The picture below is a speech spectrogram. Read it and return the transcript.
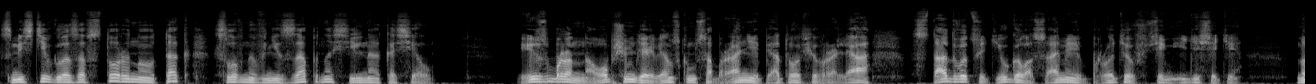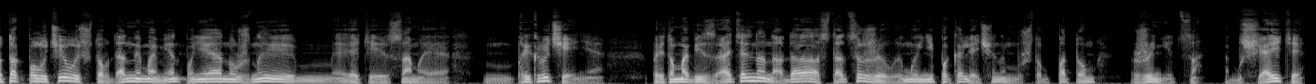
сместив глаза в сторону так, словно внезапно сильно окосел. Избран на общем деревенском собрании 5 февраля 120 голосами против 70. Но так получилось, что в данный момент мне нужны эти самые приключения. Притом обязательно надо остаться живым и непокалеченным, чтобы потом жениться. Обещаете?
